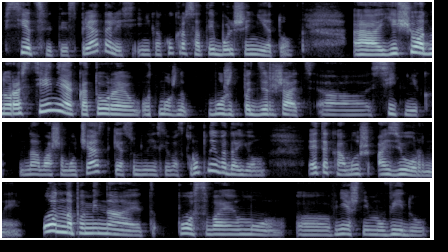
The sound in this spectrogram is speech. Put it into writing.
все цветы спрятались и никакой красоты больше нету. А, еще одно растение, которое вот можно, может поддержать а, ситник на вашем участке, особенно если у вас крупный водоем, это камыш озерный. Он напоминает по своему внешнему виду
